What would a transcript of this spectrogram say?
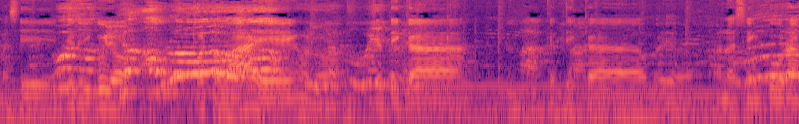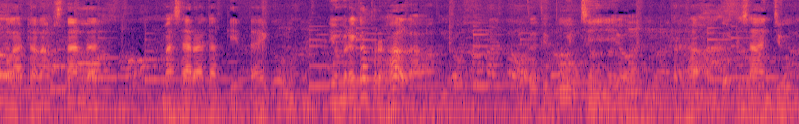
Masih diriku yo padha wae ngono. Ketika ketika apa ya ana sing kurang lah dalam standar masyarakat kita itu ya mereka berhak lah untuk untuk dipuji ya. Berhak untuk disanjung.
